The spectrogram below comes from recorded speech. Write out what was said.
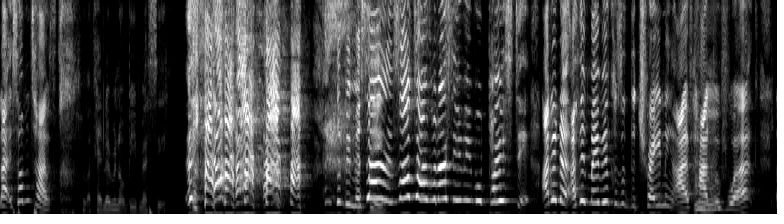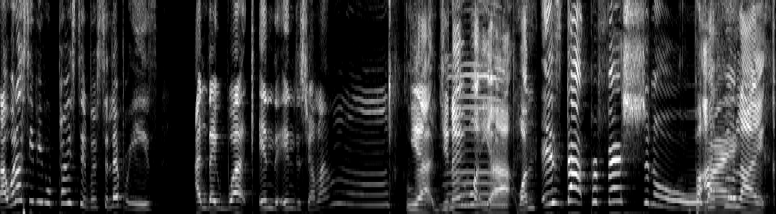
Like sometimes, okay, let me not be messy. Could be messy. So, sometimes when I see people post it, I don't know. I think maybe because of the training I've had Mm-hmm. with work, like when I see people post it with celebrities and they work in the industry, I'm like, mm, yeah. Do you know what? Yeah. One is that professional? But I feel like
